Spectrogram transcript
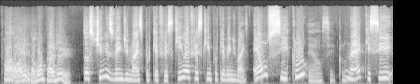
Pode, dá vontade aí. Tostines vende mais porque é fresquinho é fresquinho porque vende mais? É um ciclo. É um ciclo. Né, que se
